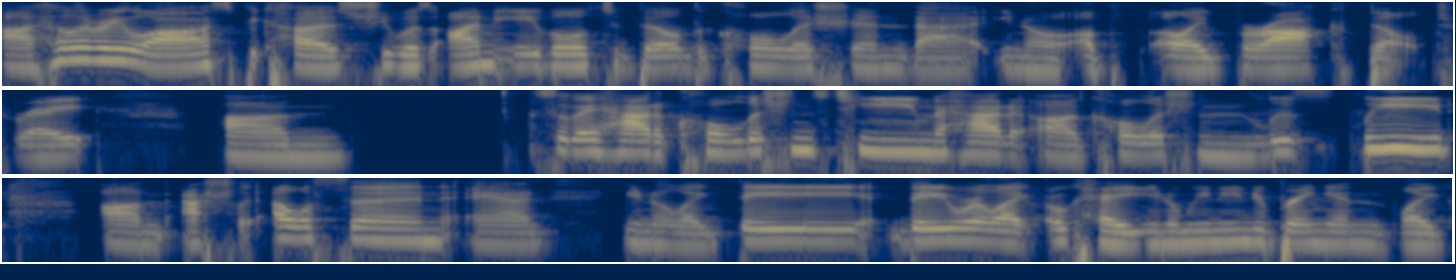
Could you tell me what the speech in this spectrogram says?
uh, Hillary lost because she was unable to build the coalition that, you know, a, a, like Barack built, right? Um, so they had a coalitions team, had a coalition lead, um, Ashley Allison, and you know, like they they were like, okay, you know, we need to bring in like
